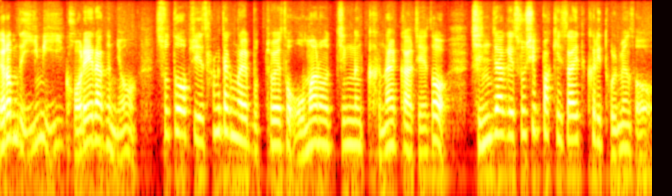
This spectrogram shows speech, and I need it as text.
여러분들 이미 이 거래량은요 수도 없이 상장 날부터 해서 5만 원 찍는 그날까지 해서 진작에 수십 바퀴 사이트클이 돌면서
